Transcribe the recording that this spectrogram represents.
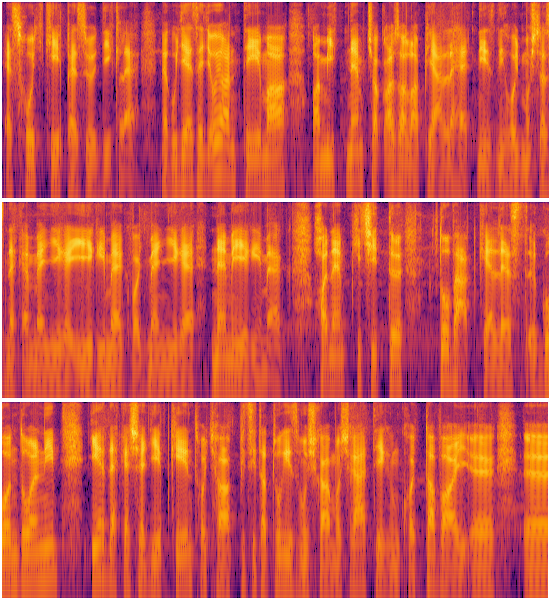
ez hogy képeződik le. Meg ugye ez egy olyan téma, amit nem csak az alapján lehet nézni, hogy most az nekem mennyire éri meg, vagy mennyire nem éri meg, hanem kicsit tovább kell ezt gondolni. Érdekes egyébként, hogyha picit a turizmusra most rátérünk, hogy tavaly ö, ö,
